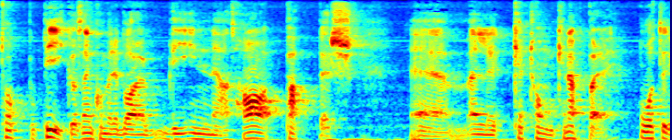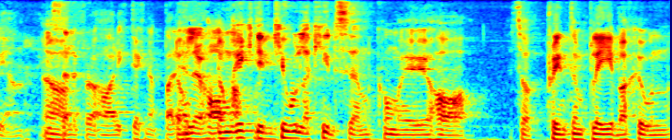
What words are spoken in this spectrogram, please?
topp och peak och sen kommer det bara bli inne att ha pappers eh, eller kartongknappar återigen Ja. istället för att ha riktiga knappar. De, eller ha de riktigt coola kidsen kommer ju ha så print and play-version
